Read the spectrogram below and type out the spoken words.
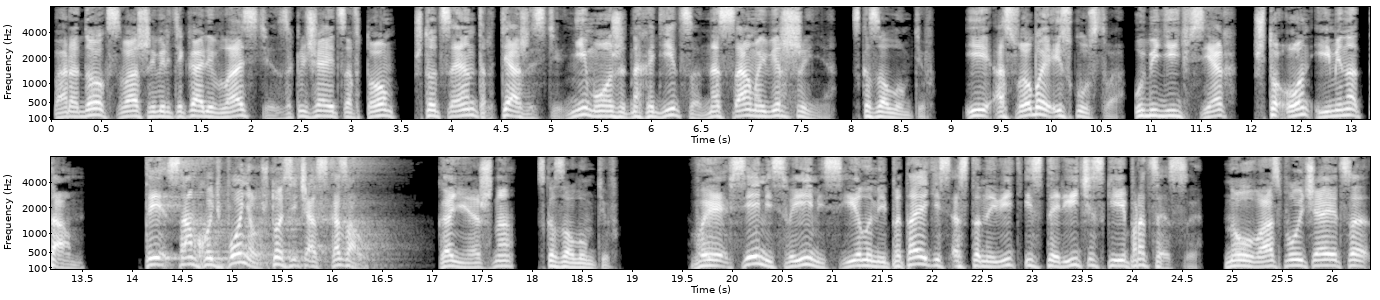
Парадокс вашей вертикали власти заключается в том, что центр тяжести не может находиться на самой вершине, сказал Ломтев. И особое искусство — убедить всех, что он именно там. Ты сам хоть понял, что сейчас сказал? Конечно, сказал Ломтев. Вы всеми своими силами пытаетесь остановить исторические процессы, но у вас получается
